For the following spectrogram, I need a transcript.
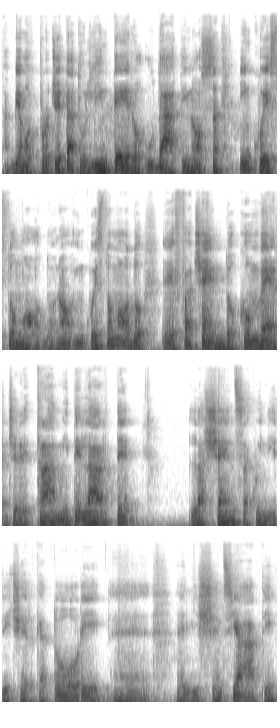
abbiamo progettato l'intero Udatinos in questo modo, no? in questo modo eh, facendo convergere tramite l'arte la scienza, quindi i ricercatori, eh, gli scienziati,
